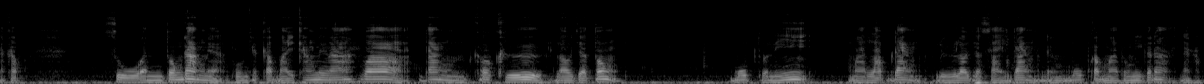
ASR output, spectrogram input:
นะครับ ส่วนตรงดั้งเนี่ย ผมจะกลับมาอีกครั้งหนึ่งนะว่าดั้งก็คือเราจะต้อง มูฟตัวนี้มารับดั้ง หรือเราจะใส่ดั้งเดี๋ยวมูฟกลับมาตรงนี้ก็ได้นะครับ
